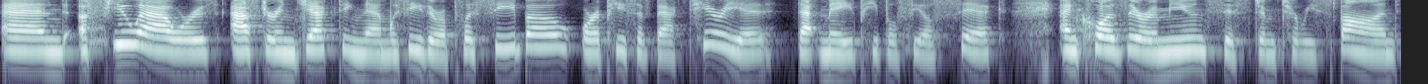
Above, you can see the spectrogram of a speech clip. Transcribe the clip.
And a few hours after injecting them with either a placebo or a piece of bacteria that made people feel sick and caused their immune system to respond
